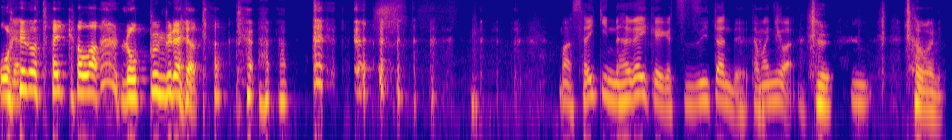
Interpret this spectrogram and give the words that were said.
俺の体感は6分ぐらいだった。まあ最近長い回が続いたんで たまには。たまに、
